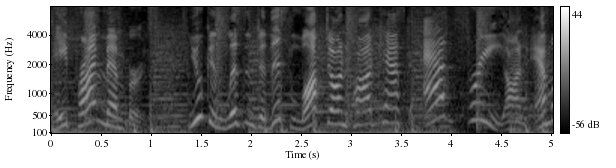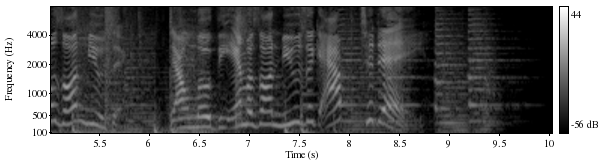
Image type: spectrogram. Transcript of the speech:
Hey, Prime members, you can listen to this Locked On podcast ad free on Amazon Music. Download the Amazon Music app today.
